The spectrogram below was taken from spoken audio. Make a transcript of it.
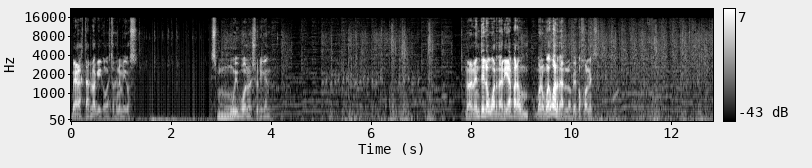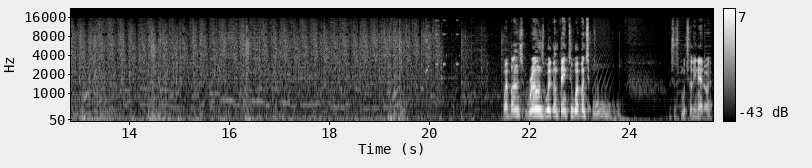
Voy a gastarlo aquí con estos enemigos Es muy bueno el shuriken Normalmente lo guardaría para un... Bueno, voy a guardarlo, ¿qué cojones? Weapons runes will contain two weapons. Uh, Eso es mucho dinero, eh.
